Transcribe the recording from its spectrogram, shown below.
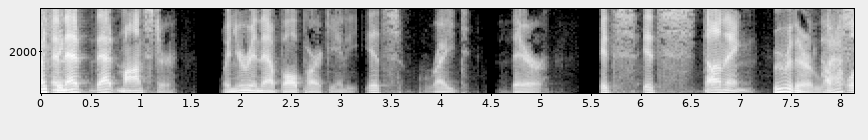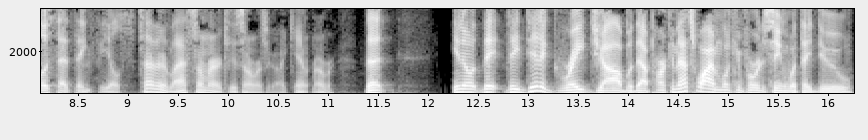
I think- and that that monster, when you're in that ballpark, Andy, it's right there. It's it's stunning we were there last. how close that thing feels. It's either last summer or two summers ago. I can't remember. That you know they they did a great job with that park, and that's why I'm looking forward to seeing what they do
